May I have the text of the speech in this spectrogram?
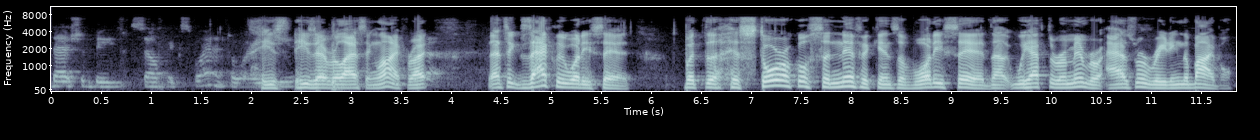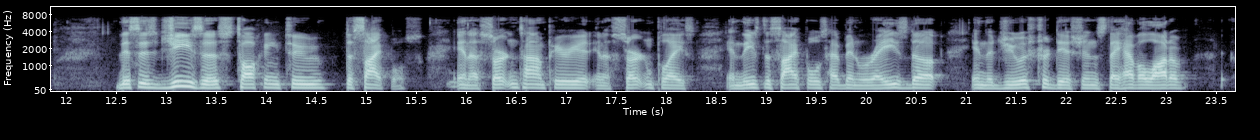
that should be self-explanatory. He's He he's everlasting life, right? That's exactly what he said. But the historical significance of what he said, now we have to remember as we're reading the Bible. This is Jesus talking to disciples in a certain time period, in a certain place. And these disciples have been raised up in the Jewish traditions. They have a lot of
